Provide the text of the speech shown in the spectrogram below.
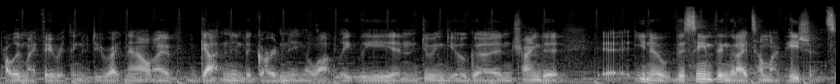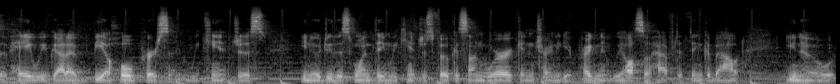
probably my favorite thing to do right now. I've gotten into gardening a lot lately and doing yoga and trying to, uh, you know, the same thing that I tell my patients of, hey, we've got to be a whole person. We can't just, you know, do this one thing. We can't just focus on work and trying to get pregnant. We also have to think about, you know,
